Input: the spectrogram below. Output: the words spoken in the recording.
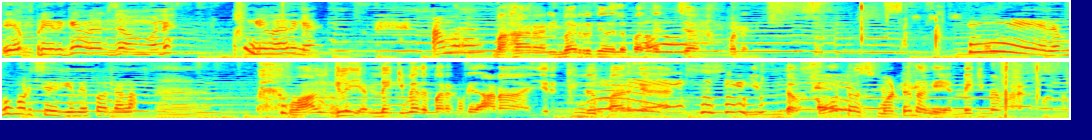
எப்படி இருக்கே? வெறு ஜம்முன்னு. இங்க பாருங்க. ஆமா. மகாராணி மாதிரி இருக்கு அதுல பார்த்தா ஜம்முன்னு. ரொம்ப பிடிச்சிருக்கு இந்த போட்டோலாம். வாழ்க்கையில என்னைக்குமே அதை மறக்க முடியாது. ஆனா இருக்குங்க பாருங்க. இந்த போட்டோஸ் மட்டும் நாங்க என்னைக்குமே மறக்க மாட்டோம்.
